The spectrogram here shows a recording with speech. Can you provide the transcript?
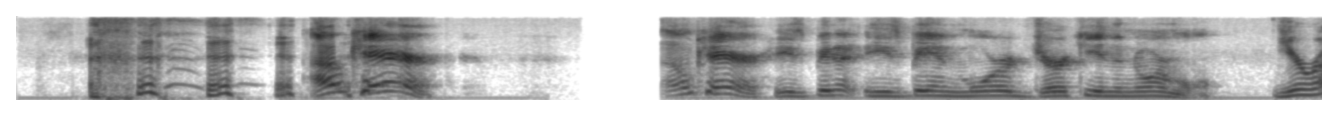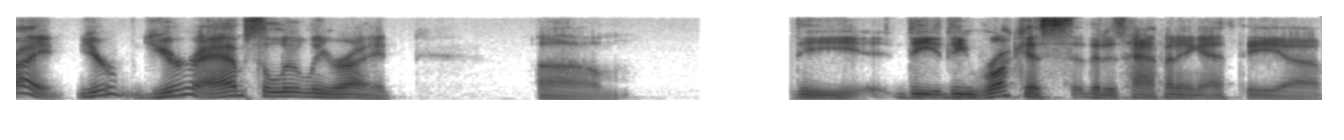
I don't care. I don't care. He's been he's being more jerky than normal. you're right. You're you're absolutely right. Um, the the the ruckus that is happening at the uh,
